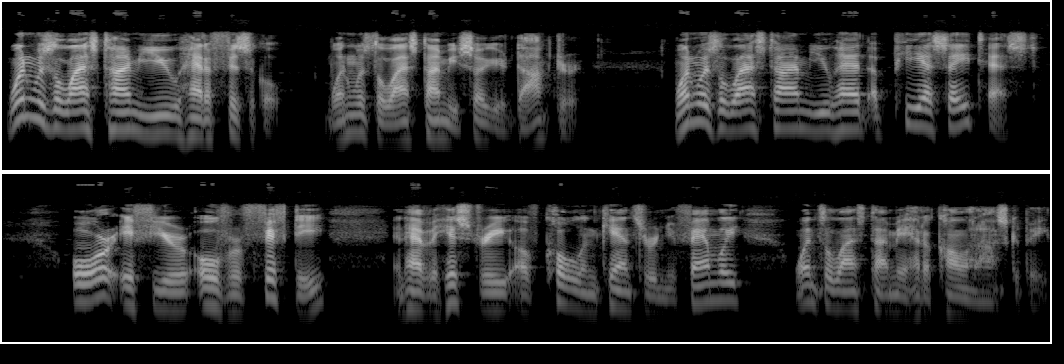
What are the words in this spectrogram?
When was the last time you had a physical? When was the last time you saw your doctor? When was the last time you had a PSA test? Or if you're over 50 and have a history of colon cancer in your family, when's the last time you had a colonoscopy?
